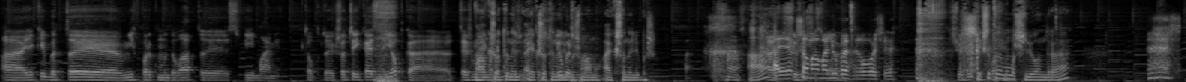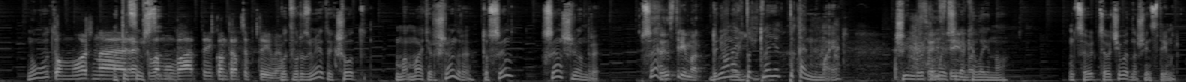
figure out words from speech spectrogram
а, який би ти міг порекомендувати своїй мамі. Тобто, якщо ти якась знайомка, ти ж мама. А якщо не ти не, а якщо ти не любиш маму, маму, а якщо не любиш? А, а, а якщо мама любить гроші. Якщо твоя мама шльондра, а? Ну, от. То можна рекламувати син... контрацептиви. От ви розумієте, якщо от матір шльондра, то син син шльондра. Все. Син стрімер. До нього навіть, навіть питань немає. Що він рекламує всіляке лайно. Ну, це це очевидно, що він стрімер.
